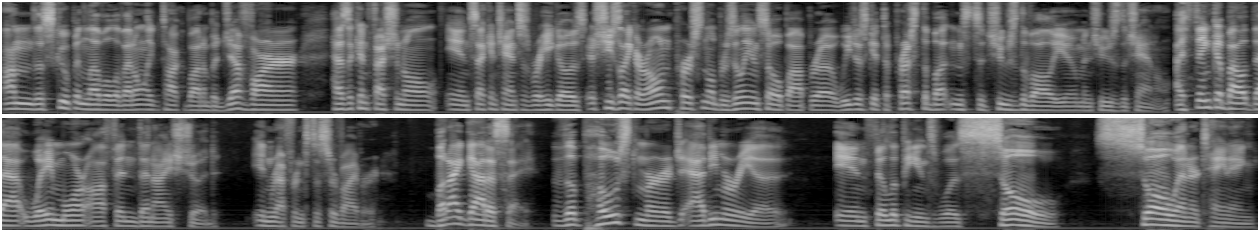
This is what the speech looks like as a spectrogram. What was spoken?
on the Skupin level of I don't like to talk about him, but Jeff Varner has a confessional in Second Chances where he goes, "She's like our own personal Brazilian soap opera. We just get to press the buttons to choose the volume and choose the channel." I think about that way more often than I should. in reference to Survivor. But I gotta say, the post merge Abi-Maria in Philippines was so, so entertaining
